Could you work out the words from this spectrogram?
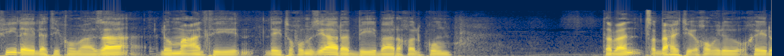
ፊ ለይለትኩማ እዛ ሎም መዓልቲ ለይትኹም እዚኣ ረቢ ይባረኸልኩም ጠብዓ ፅባሒት ዩ ከምኡ ኢሉ ከይዱ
